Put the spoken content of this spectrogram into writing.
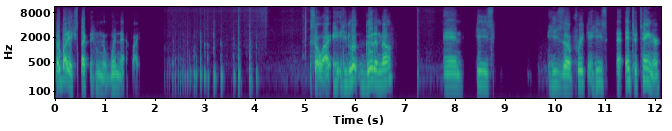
nobody expected him to win that fight. So I, he, looked good enough, and he's he's a freaking he's an entertainer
